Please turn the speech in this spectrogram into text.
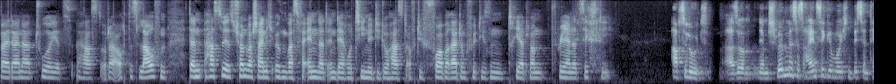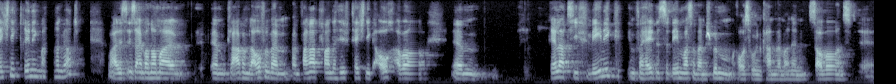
bei deiner Tour jetzt hast oder auch das Laufen, dann hast du jetzt schon wahrscheinlich irgendwas verändert in der Routine, die du hast auf die Vorbereitung für diesen Triathlon 360? Absolut. Also im Schwimmen ist das Einzige, wo ich ein bisschen Techniktraining machen werde, weil es ist einfach nochmal Ähm, klar, beim Laufen, beim, beim Fahrradfahren, da hilft Technik auch, aber ähm, relativ wenig im Verhältnis zu dem, was man beim Schwimmen rausholen kann, wenn man einen sauberen äh,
